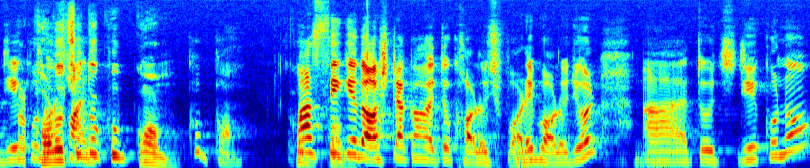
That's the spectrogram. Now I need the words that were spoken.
যে ফান- তো খুব কম। খুব কম। পাঁচ থেকে দশ টাকা হয়তো খরচ পড়ে বড় জোর। তো যে কোনো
